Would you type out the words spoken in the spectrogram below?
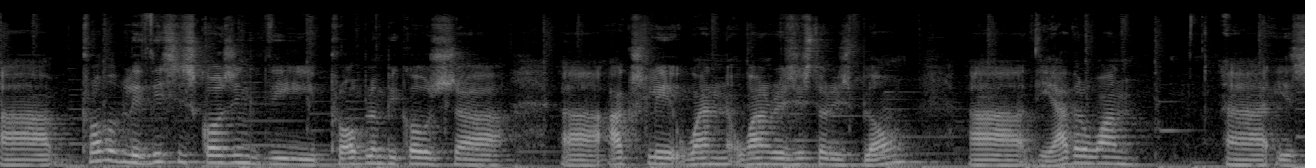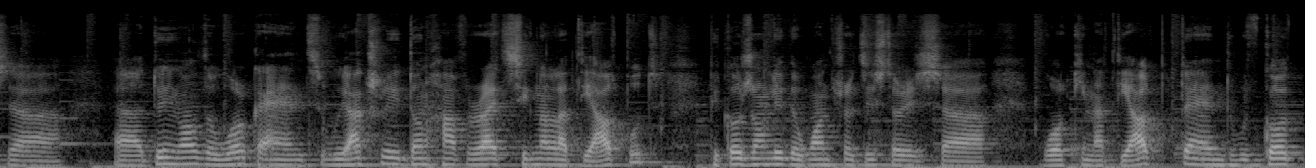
uh, probably this is causing the problem because uh, uh, actually when one resistor is blown uh, the other one is uh, doing all the work and we actually don't have the right signal at the output because only the one transistor is working at the output and we've got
